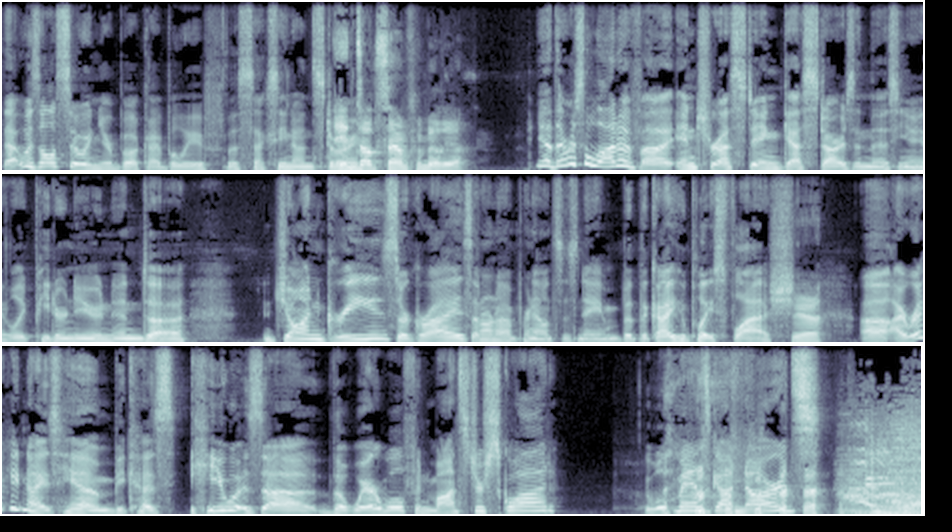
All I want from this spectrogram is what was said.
That was also in your book, I believe, the sexy nun story. it does sound familiar. Yeah, there was a lot of uh, interesting guest stars in this. You know, like Peter Noone and uh, John Grease or Grise. I don't know how to pronounce his name, but the guy who plays Flash. Yeah. Uh, I recognize him because he was uh, the werewolf in Monster Squad. The Wolfman's got nards.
